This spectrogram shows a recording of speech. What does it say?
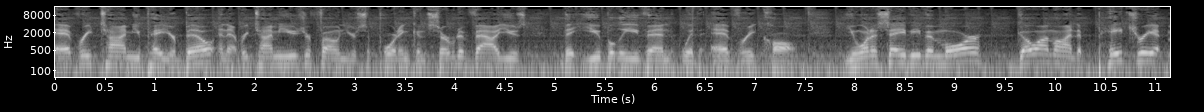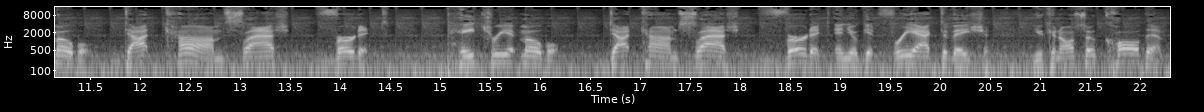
every time you pay your bill and every time you use your phone, you're supporting conservative values that you believe in with every call. You want to save even more? Go online to patriotmobile.com slash verdict patriotmobile.com slash verdict and you'll get free activation. You can also call them.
